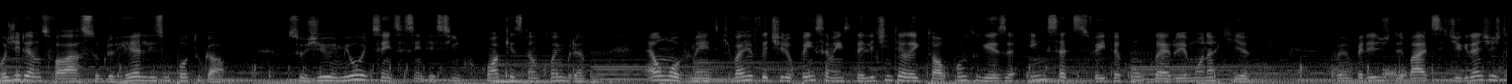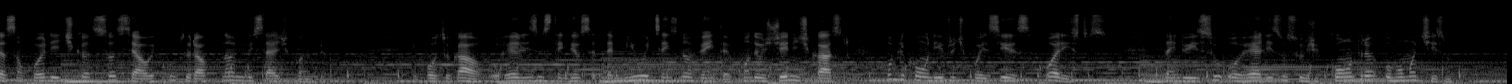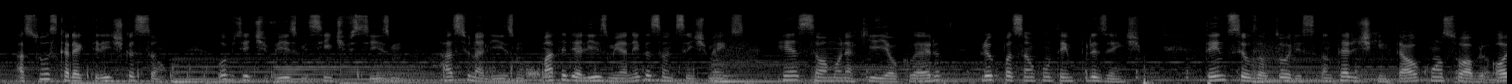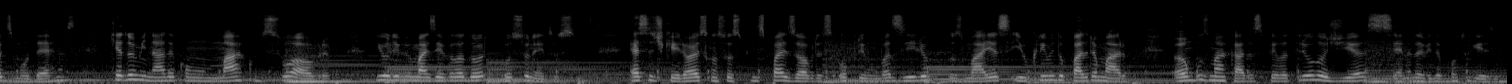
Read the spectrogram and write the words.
Hoje iremos falar sobre o realismo em Portugal. Surgiu em 1865 com a questão Coimbra. É um movimento que vai refletir o pensamento da elite intelectual portuguesa insatisfeita com o clero e a monarquia. Foi um período de debates e de grande agitação política, social e cultural na Universidade de Coimbra. Em Portugal, o realismo estendeu-se até 1890, quando Eugênio de Castro publicou um livro de poesias, O Aristos. Tendo isso, o realismo surge contra o romantismo. As suas características são objetivismo e cientificismo, racionalismo, materialismo e a negação de sentimentos, reação à monarquia e ao clero, preocupação com o tempo presente. Tendo seus autores Antério de Quintal com a sua obra Odes Modernas, que é dominada como um marco de sua obra, e o livro mais revelador, Os Sonetos. Essa de Queiroz com suas principais obras O Primo Basílio, Os Maias e O Crime do Padre Amaro, ambos marcadas pela trilogia Cena da Vida Portuguesa.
